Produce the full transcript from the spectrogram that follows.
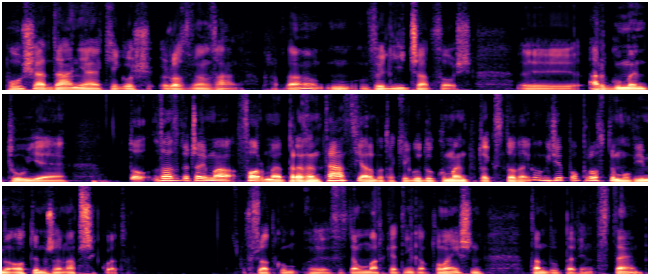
posiadania jakiegoś rozwiązania, prawda? Wylicza coś, yy, argumentuje. To zazwyczaj ma formę prezentacji albo takiego dokumentu tekstowego, gdzie po prostu mówimy o tym, że na przykład w przypadku e, systemu marketing automation tam był pewien wstęp,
